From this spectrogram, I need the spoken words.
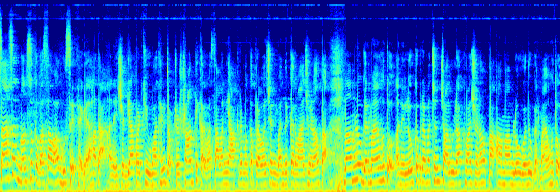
સાંસદ મનસુખ વસાવા ગુસ્સે થઈ ગયા હતા અને જગ્યા પરથી ઊભા થઈ ડોક્ટર શાંતિકર વસાવાની આક્રમક પ્રવચન બંધ કરવા જણાવતા મામલો ગરમાયો હતો અને લોક પ્રવચન ચાલુ રાખવા જણાવતા આ મામલો વધુ ગરમાયો હતો.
